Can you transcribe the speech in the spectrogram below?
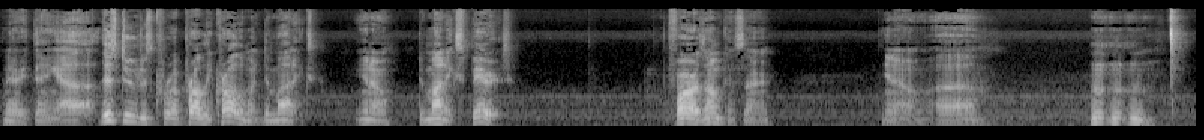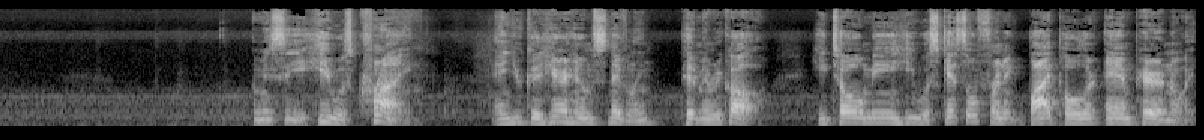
and everything. Uh, this dude is cr- probably crawling with demonics. You know, demonic spirits. As far as I'm concerned, you know. Uh, mm mm mm let me see, he was crying and you could hear him sniveling, Pittman recalled. He told me he was schizophrenic, bipolar, and paranoid.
